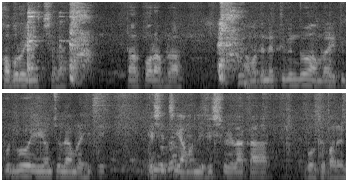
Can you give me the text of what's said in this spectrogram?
খবরই নিচ্ছে না। তারপর আমরা, আমাদের নেতৃবৃন্দ, আমরা ইতিপূর্বেও এই অঞ্চলে আমরা এসেছি, আমার নিজস্ব এলাকা বলতে পারেন,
